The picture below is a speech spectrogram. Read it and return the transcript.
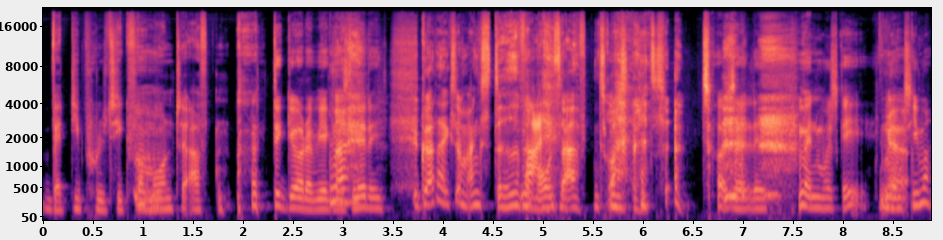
værdipolitik fra mm. morgen til aften. det gjorde der virkelig Nej, slet ikke. Det gør der ikke så mange steder fra Nej. morgen til aften, trods alt. trods alt ikke, men måske nogle ja. timer.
